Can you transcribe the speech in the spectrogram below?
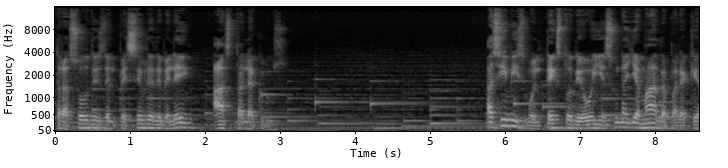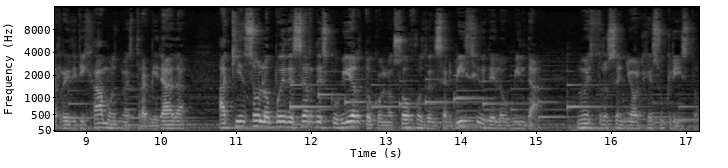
Trazó desde el pesebre de Belén hasta la cruz. Asimismo, el texto de hoy es una llamada para que redirijamos nuestra mirada a quien solo puede ser descubierto con los ojos del servicio y de la humildad, nuestro Señor Jesucristo.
